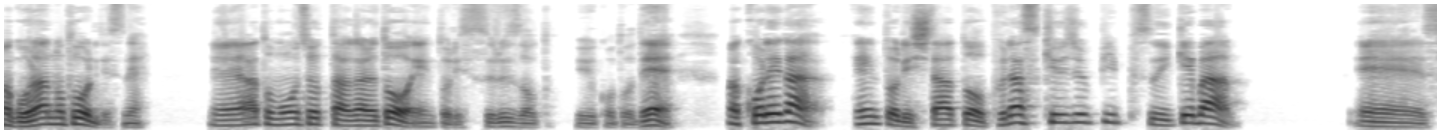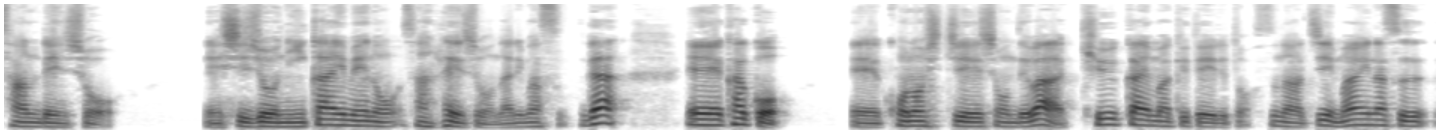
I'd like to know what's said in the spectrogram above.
まあ、ご覧の通りですね。あともうちょっと上がるとエントリーするぞということで、まあ、これがエントリーした後、プラス90ピップスいけば、えー3連勝。え史上2回目の3連勝になりますが、えー過去、えーこのシチュエーションでは9回負けていると。すなわち、マイナス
